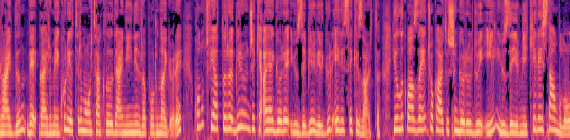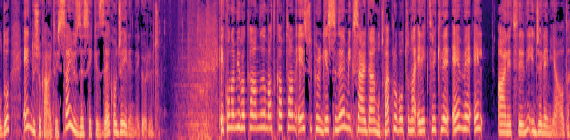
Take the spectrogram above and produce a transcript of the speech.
Raydın ve Gayrimenkul Yatırım Ortaklığı Derneği'nin raporuna göre konut fiyatları bir önceki aya göre %1,58 arttı. Yıllık bazda en çok artışın görüldüğü il %22 ile İstanbul oldu. En düşük artış ise %8'de Kocaeli'nde görüldü. Ekonomi Bakanlığı matkaptan el süpürgesine, mikserden mutfak robotuna, elektrikli ev ve el aletlerini incelemeye aldı.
